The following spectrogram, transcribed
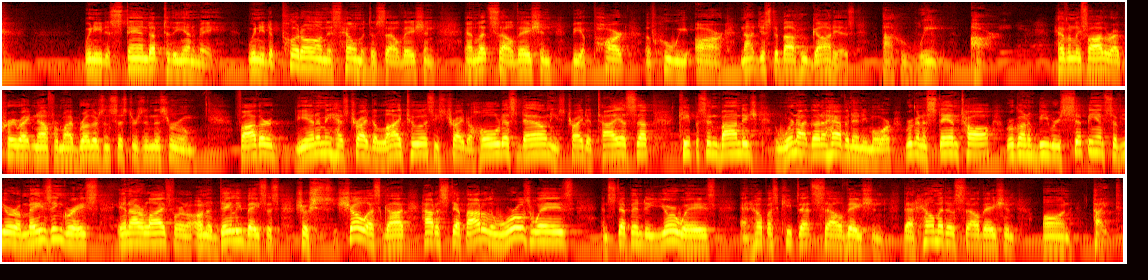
We need to stand up to the enemy. We need to put on this helmet of salvation and let salvation be a part of who we are, not just about who God is, about who we are. Heavenly Father, I pray right now for my brothers and sisters in this room. Father, the enemy has tried to lie to us. He's tried to hold us down. He's tried to tie us up, keep us in bondage. We're not going to have it anymore. We're going to stand tall. We're going to be recipients of your amazing grace in our lives on a daily basis. Show, show us, God, how to step out of the world's ways and step into your ways and help us keep that salvation, that helmet of salvation on tight.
